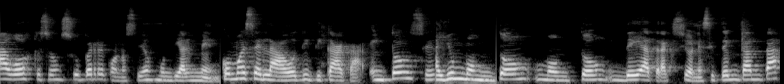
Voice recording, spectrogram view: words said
lagos que son súper reconocidos mundialmente, como es el lago Titicaca. Entonces, hay un montón, montón de atracciones. Si te encanta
